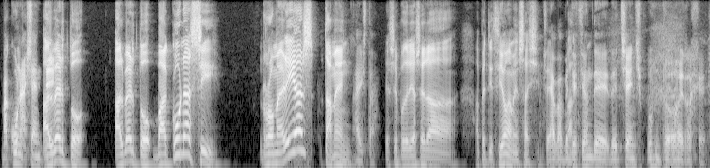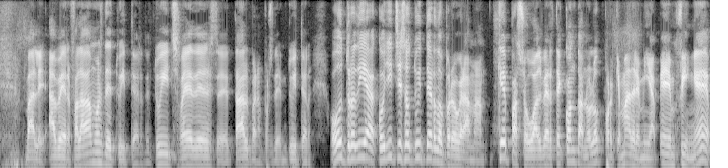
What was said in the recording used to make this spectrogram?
Vacuna, xente. Alberto, Alberto, vacunas sí. Romerías tamén. Aí está. Ese podría ser a, a petición, a mensaxe. O sea, a petición vale. de, de change.org. Vale, a ver, falábamos de Twitter, de Twitch, redes, de tal, bueno, pues de Twitter. Outro día colliches o Twitter do programa. Que pasou, Alberto? Contanolo, porque madre mía, en fin, eh,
